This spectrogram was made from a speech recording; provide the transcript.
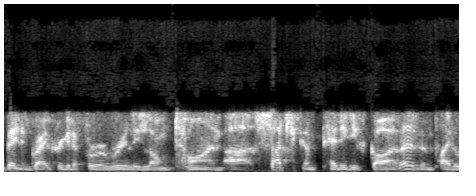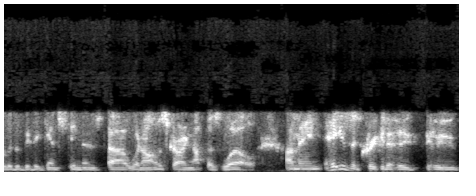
been a great cricketer for a really long time. Uh, such a competitive guy. I've even played a little bit against him as, uh, when I was growing up as well. I mean, he's a cricketer who who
